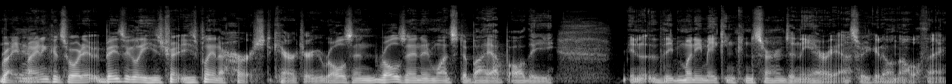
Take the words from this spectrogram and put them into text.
Right, Yeah. mining consortium. Basically, he's trying, he's playing a Hearst character. He rolls in, rolls in, and wants to buy up all the, you know, the money making concerns in the area, so he could own the whole thing.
